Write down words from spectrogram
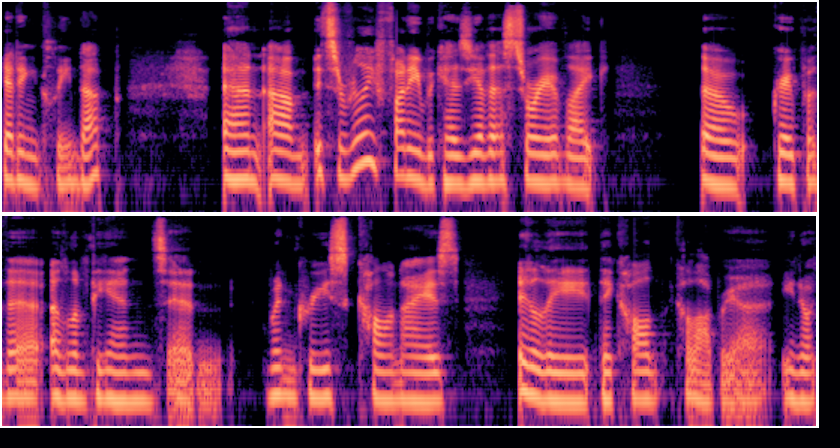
getting cleaned up. And um, it's really funny because you have that story of like the grape of the Olympians and when Greece colonized Italy, they called Calabria, you know,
